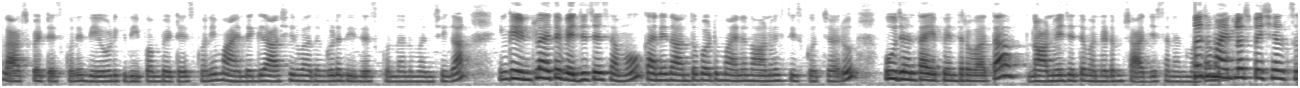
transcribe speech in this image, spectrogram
ఫ్లాట్స్ పెట్టేసుకొని దేవుడికి దీపం పెట్టేసుకొని మా ఆయన దగ్గర ఆశీర్వాదం కూడా తీసేసుకున్నాను మంచిగా. ఇంకా ఇంట్లో అయితే వెజ్ చేసాము కానీ దాంతోపాటు మా ఆయన నాన్ వెజ్ తీసుకొచ్చారు. పూజ అంతా అయిపోయిన తర్వాత నాన్ వెజ్ అయితే వండడం స్టార్ట్ చేశాను అనమాట మా ఇంట్లో స్పెషల్స్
